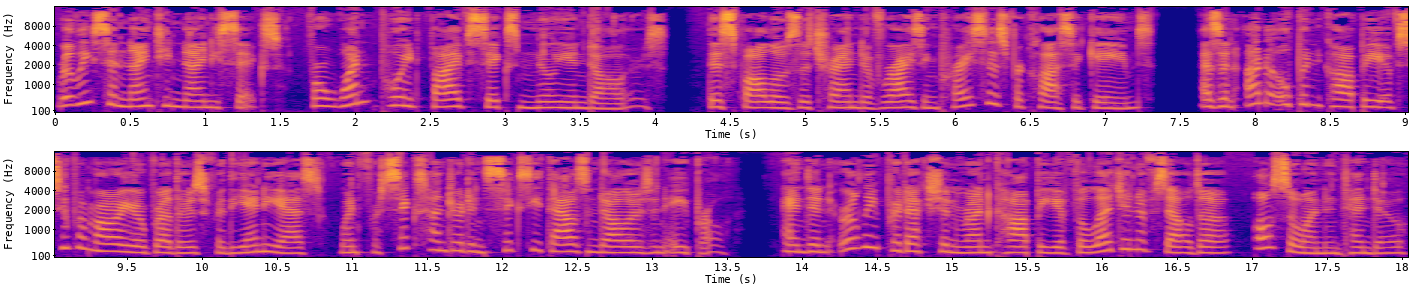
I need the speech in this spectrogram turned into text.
released in 1996 for $1.56 million. This follows the trend of rising prices for classic games, as an unopened copy of Super Mario Bros. for the NES went for $660,000 in April, and an early production run copy of The Legend of Zelda, also on Nintendo,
